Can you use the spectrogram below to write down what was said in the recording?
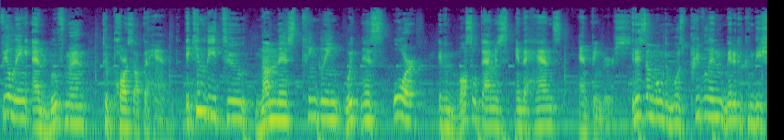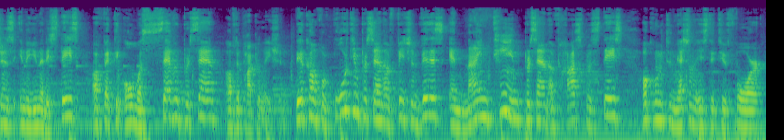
feeling and movement to parts of the hand. It can lead to numbness, tingling, weakness, or even muscle damage in the hands and fingers. It is among the most prevalent medical conditions in the United States, affecting almost 7% of the population. They account for 14% of patient visits and 19% of hospital stays, according to National Institute for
